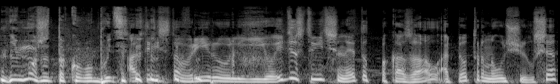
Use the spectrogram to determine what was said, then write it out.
не, не может такого быть. отреставрировали ее. И действительно, этот показал, а Петр научился.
